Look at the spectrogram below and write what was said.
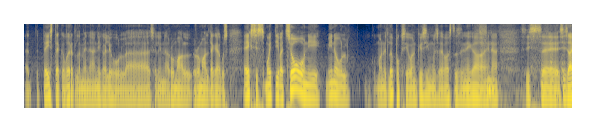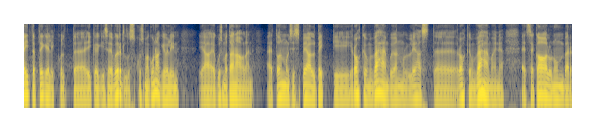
et teistega võrdlemine on igal juhul äh, selline rumal, rumal tegevus. ehk siis motivatsiooni minul, kui ma nüüd lõpuks jõuan küsimuse vastuseni ka, onju, siis, siis aitab tegelikult äh, ikkagi see võrdlus, kus ma kunagi olin ja, ja kus ma täna olen. et on mul siis peal pekki rohkem või vähem või on mul lihast rohkem või vähem, onju, et see kaalunumber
